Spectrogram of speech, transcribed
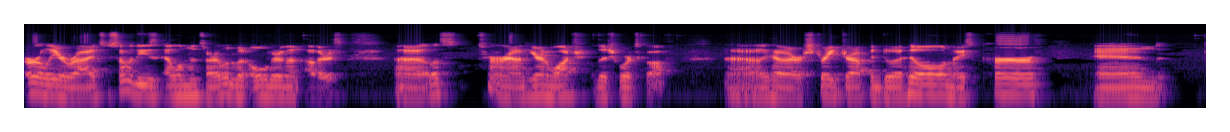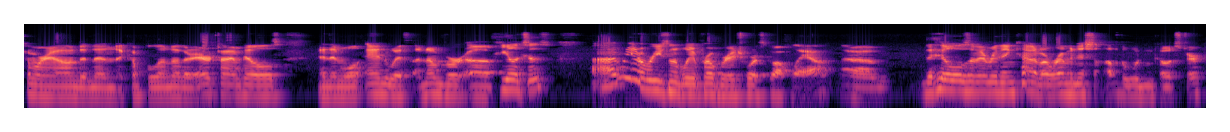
earlier ride, so some of these elements are a little bit older than others. Uh, let's turn around here and watch the Schwarzkopf. Uh, we have our straight drop into a hill, nice curve, and come around, and then a couple of other airtime hills, and then we'll end with a number of helixes. Uh, you know, reasonably appropriate Schwarzkopf layout. Um, the hills and everything kind of are reminiscent of the wooden coaster.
